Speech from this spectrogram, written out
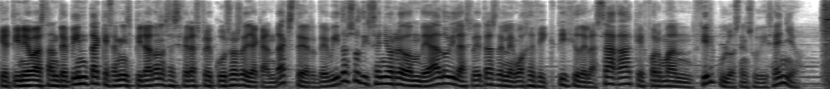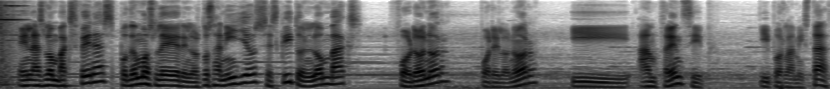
que tiene bastante pinta que se han inspirado en las esferas precursores de Jack and Daxter, debido a su diseño redondeado y las letras del lenguaje ficticio de la saga que forman círculos en su diseño. En las Lombaxferas podemos leer en los dos anillos, escrito en Lombax, For Honor, por el honor, y And Friendship, y por la amistad.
